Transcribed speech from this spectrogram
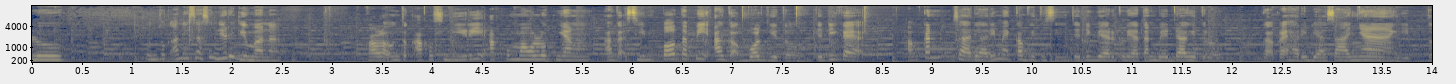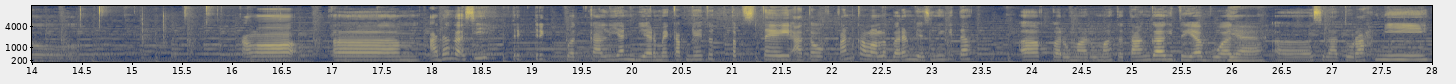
Lu Untuk Anissa sendiri gimana? Kalau untuk aku sendiri, aku mau look yang agak simple tapi agak bold gitu. Jadi kayak aku kan sehari-hari makeup gitu sih. Jadi biar kelihatan beda gitu loh. Nggak kayak hari biasanya gitu. Kalau em, ada nggak sih trik-trik buat kalian biar makeupnya itu tetap stay atau kan kalau lebaran biasanya kita eh, ke rumah-rumah tetangga gitu ya buat Iya. eh, silaturahmi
